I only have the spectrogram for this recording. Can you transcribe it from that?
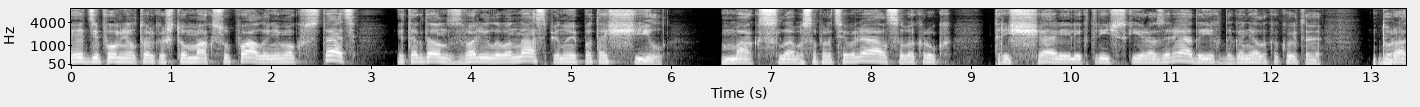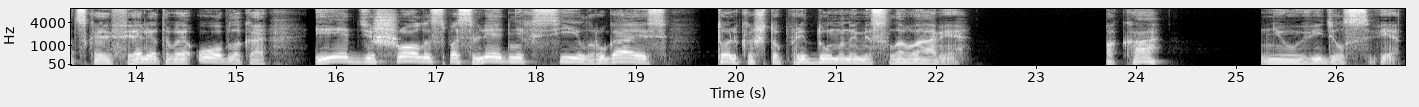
Эдди помнил только, что Макс упал и не мог встать, и тогда он взвалил его на спину и потащил. Макс слабо сопротивлялся, вокруг трещали электрические разряды, их догоняло какое-то дурацкое фиолетовое облако, и Эдди шел из последних сил, ругаясь только что придуманными словами. Пока не увидел свет.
